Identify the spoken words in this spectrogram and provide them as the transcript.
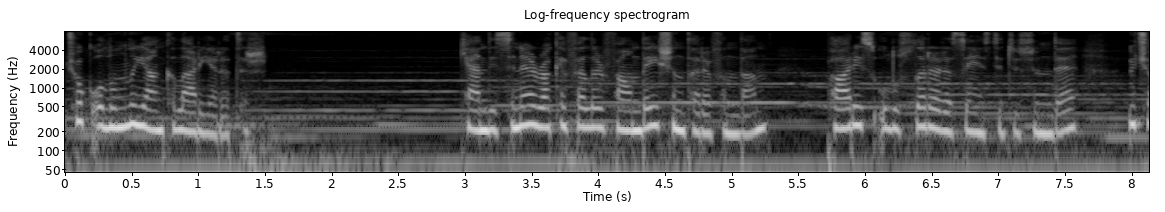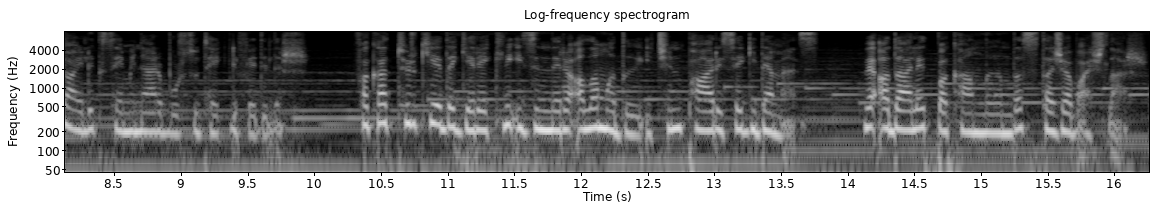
çok olumlu yankılar yaratır. Kendisine Rockefeller Foundation tarafından Paris Uluslararası Enstitüsü'nde 3 aylık seminer bursu teklif edilir. Fakat Türkiye'de gerekli izinleri alamadığı için Paris'e gidemez ve Adalet Bakanlığı'nda staja başlar.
